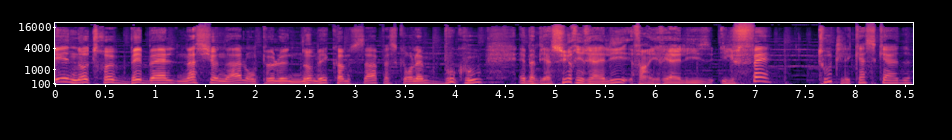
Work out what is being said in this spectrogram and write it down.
Et notre bébel national, on peut le nommer comme ça parce qu'on l'aime beaucoup, et bien bien sûr il réalise, enfin il réalise, il fait toutes les cascades.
